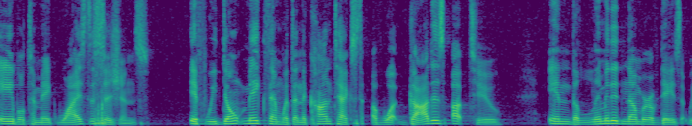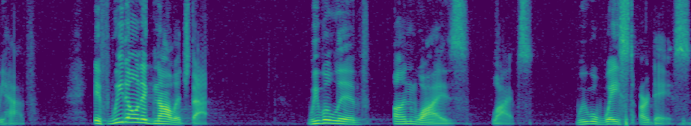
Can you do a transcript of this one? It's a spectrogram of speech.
able to make wise decisions if we don't make them within the context of what God is up to in the limited number of days that we have. If we don't acknowledge that, we will live unwise lives. We will waste our days,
